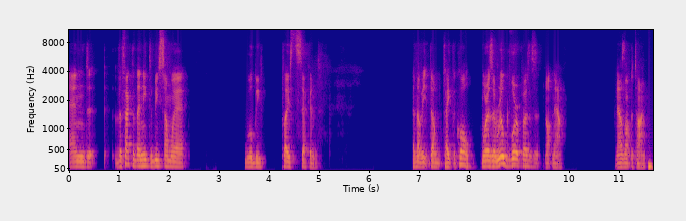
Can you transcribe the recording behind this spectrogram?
and the fact that they need to be somewhere will be placed second. And they'll, be, they'll take the call. Whereas a real Gevura person says, not now. Now's not the time.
